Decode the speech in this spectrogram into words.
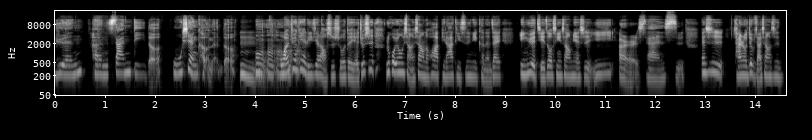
圆、很三 D 的无限可能的。嗯嗯嗯嗯，我完全可以。理解老师说的，也就是如果用想象的话，皮拉提斯你可能在音乐节奏性上面是一二三四，但是缠柔就比较像是噔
